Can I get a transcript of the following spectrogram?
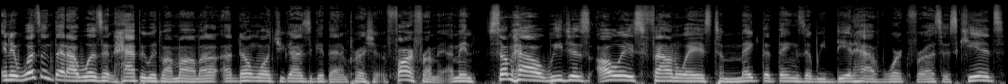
And it wasn't that I wasn't happy with my mom. I, I don't want you guys to get that impression. Far from it. I mean, somehow we just always found ways to make the things that we did have work for us as kids.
